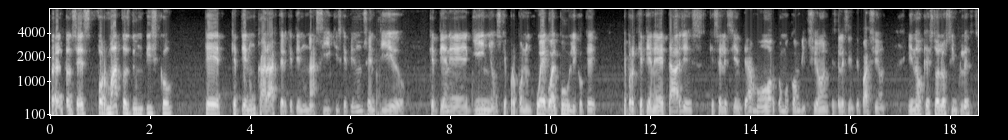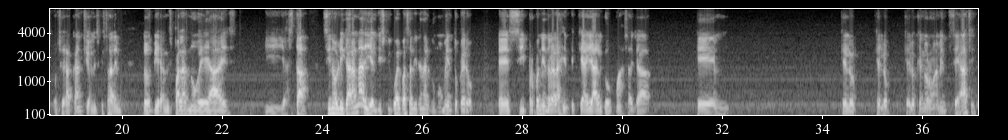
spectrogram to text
Pero entonces, formatos de un disco que, que, tiene un carácter, que tiene una psiquis, que tiene un sentido, que tiene guiños, que propone un juego al público, que, que, que tiene detalles, que se le siente amor como convicción, que se le siente pasión, y no que esto los simples, o sea, canciones que salen los viernes para las novedades y ya está. Sin obligar a nadie, el disco igual va a salir en algún momento, pero eh, sí proponiéndole a la gente que hay algo más allá que, que, lo, que, lo, que lo que normalmente se hace.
